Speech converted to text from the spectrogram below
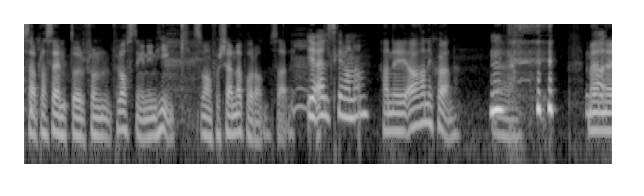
så här placentor från förlossningen i en hink så man får känna på dem. Så här. Jag älskar honom. Han, är, ja, han är skön. Mm. Eh, Men eh,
